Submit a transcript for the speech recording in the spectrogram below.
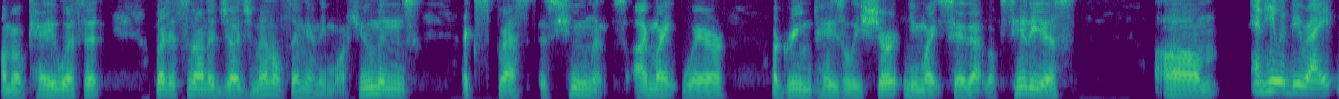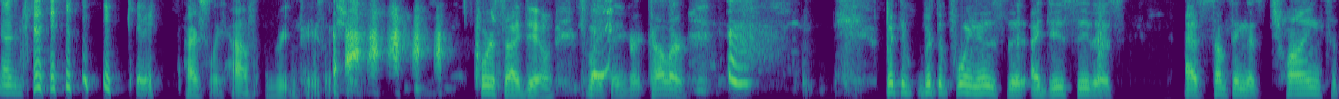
I'm okay with it. But it's not a judgmental thing anymore. Humans express as humans. I might wear a green paisley shirt and you might say that looks hideous. Um And he would be right. No, just kidding. kidding. I actually have a green paisley shirt Of course I do. It's my favorite color. But the but the point is that I do see this as something that's trying to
